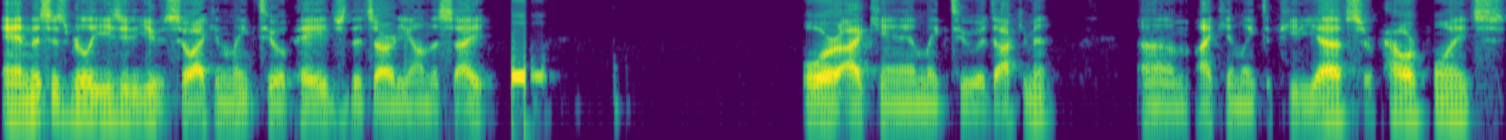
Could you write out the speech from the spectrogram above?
And this is really easy to use, so I can link to a page that's already on the site, or I can link to a document. Um, I can link to PDFs or PowerPoints.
